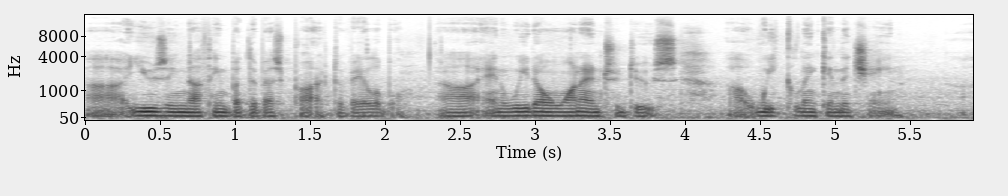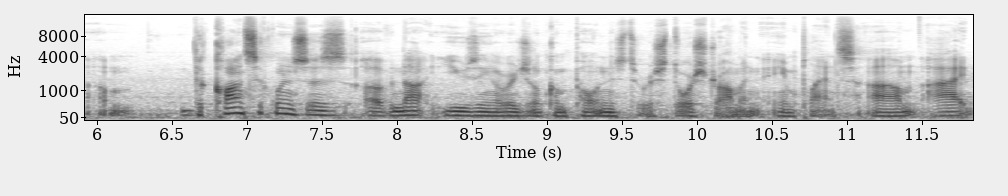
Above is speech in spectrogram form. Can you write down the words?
uh, using nothing but the best product available. Uh, and we don't want to introduce a weak link in the chain. Um, the consequences of not using original components to restore Straumann implants, um, I'd,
